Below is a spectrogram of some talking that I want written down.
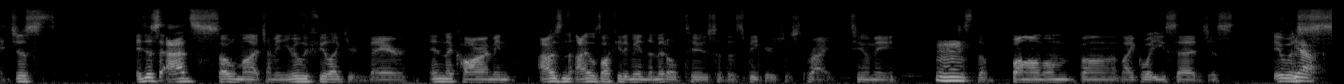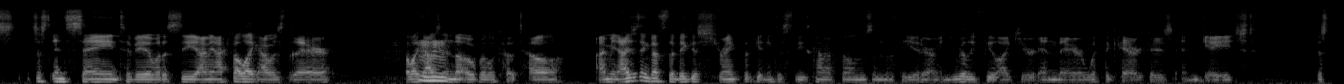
it just it just adds so much. I mean, you really feel like you're there in the car. I mean, I was I was lucky to be in the middle too, so the speakers just right to me. Mhm. Just the bum bum bum, like what you said. Just it was Yeah. Just insane to be able to see. I mean, I felt like I was there. I felt like I was Mhm. in the Overlook Hotel. I mean, I just think that's the biggest strength of getting to see these kind of films in the theater. I mean, you really feel like you're in there with the characters, engaged, just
